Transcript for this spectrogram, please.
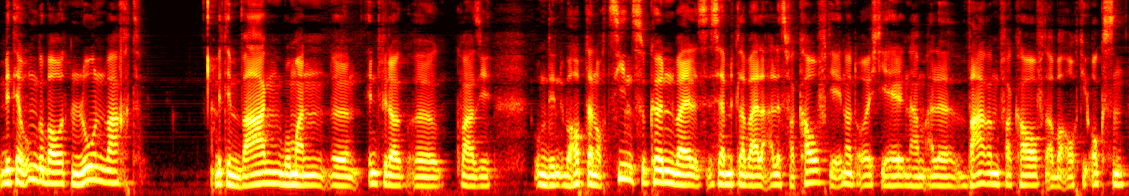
mit der umgebauten Lohnwacht, mit dem Wagen, wo man äh, entweder äh, quasi um den überhaupt dann noch ziehen zu können, weil es ist ja mittlerweile alles verkauft. Ihr erinnert euch, die Helden haben alle Waren verkauft, aber auch die Ochsen,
